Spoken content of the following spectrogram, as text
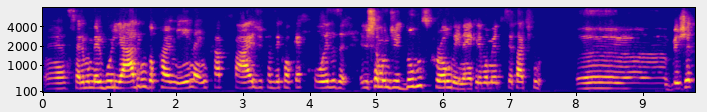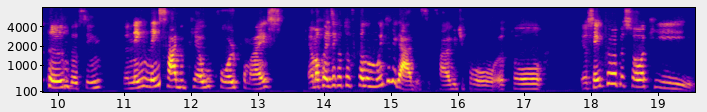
É, cérebro mergulhado em dopamina, incapaz de fazer qualquer coisa. Eles chamam de doom scrolling, né? Aquele momento que você tá, tipo, uh, vegetando, assim, nem, nem sabe o que é um corpo mais. É uma coisa que eu tô ficando muito ligada, assim, sabe? Tipo, eu tô. Eu sempre fui uma pessoa que,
